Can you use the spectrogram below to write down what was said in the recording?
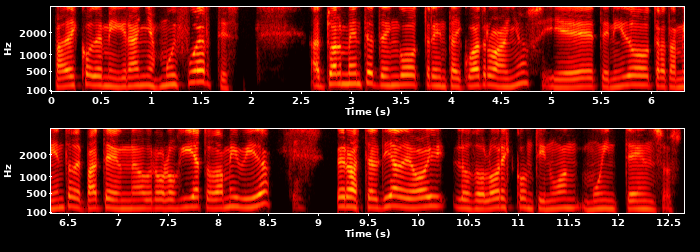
padezco de migrañas muy fuertes. Actualmente tengo 34 años y he tenido tratamiento de parte de neurología toda mi vida, Sí. pero hasta el día de hoy los dolores continúan muy intensos.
